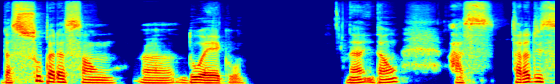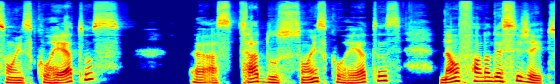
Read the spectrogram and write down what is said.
da superação uh, do ego. Né? Então, as tradições corretas, uh, as traduções corretas, não falam desse jeito.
